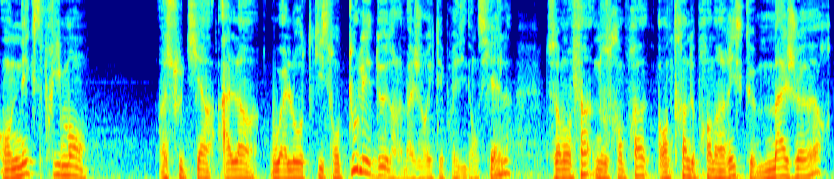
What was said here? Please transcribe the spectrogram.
en exprimant un soutien à l'un ou à l'autre, qui sont tous les deux dans la majorité présidentielle, nous sommes enfin nous sommes en train de prendre un risque majeur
